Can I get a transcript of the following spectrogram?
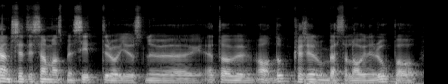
Kanske tillsammans med City då just nu eh, ett av, ja, de kanske är de bästa lagen i Europa. Och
